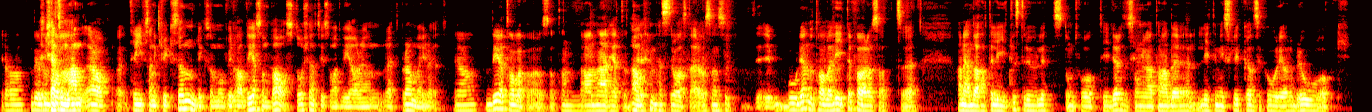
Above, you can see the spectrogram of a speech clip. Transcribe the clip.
ja, det, det som känns som han, ja, trivs han i Kvicksund liksom och vill ha det som bas, då känns det som att vi har en rätt bra möjlighet. Ja, det talar för oss att han har närheten till Ja. Västerås där. Och sen så det borde ändå tala lite för oss att eh, han ändå haft det lite struligt de två tidigare säsongerna. Att han hade lite misslyckad sejour i Örebro och eh,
